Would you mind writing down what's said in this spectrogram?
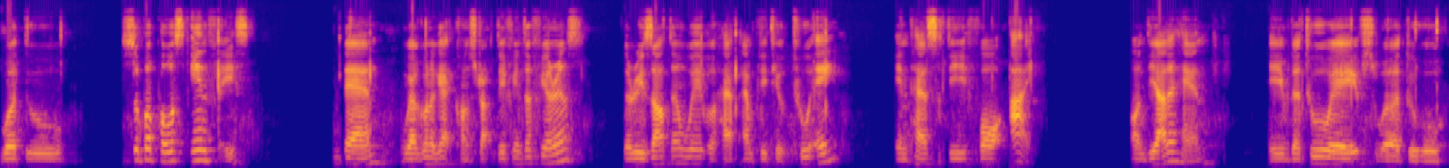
were to superpose in phase, then we're going to get constructive interference. The resultant wave will have amplitude 2a, intensity 4i. On the other hand, if the two waves were to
